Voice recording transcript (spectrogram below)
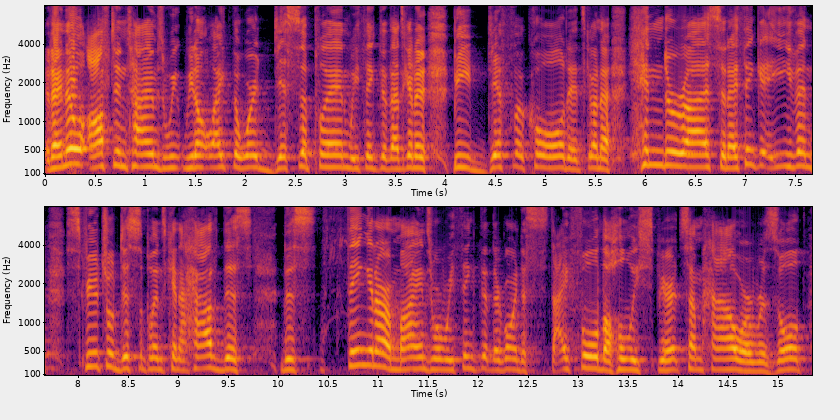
And I know oftentimes we, we don't like the word discipline. We think that that's going to be difficult. It's going to hinder us. And I think even spiritual disciplines can have this, this thing in our minds where we think that they're going to stifle the Holy Spirit somehow or result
